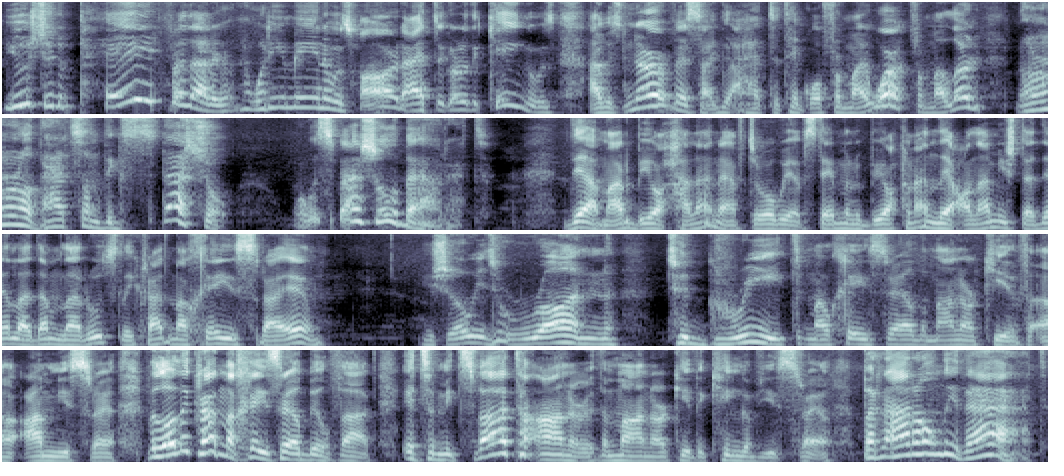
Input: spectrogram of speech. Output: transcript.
You should have paid for that. Go, what do you mean it was hard? I had to go to the king. It was I was nervous. I, I had to take off from my work, from my learning. No, no, no. That's something special. What was special about it? דאמר ביוחנן, after all we have statement of ביוחנן, לעולם ישתדל אדם לרוץ לקראת מלכי ישראל. You should always run to greet Malchei Israel, the monarchy of uh, Am Yisrael. It's a mitzvah to honor the monarchy, the king of Yisrael. But not only that,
